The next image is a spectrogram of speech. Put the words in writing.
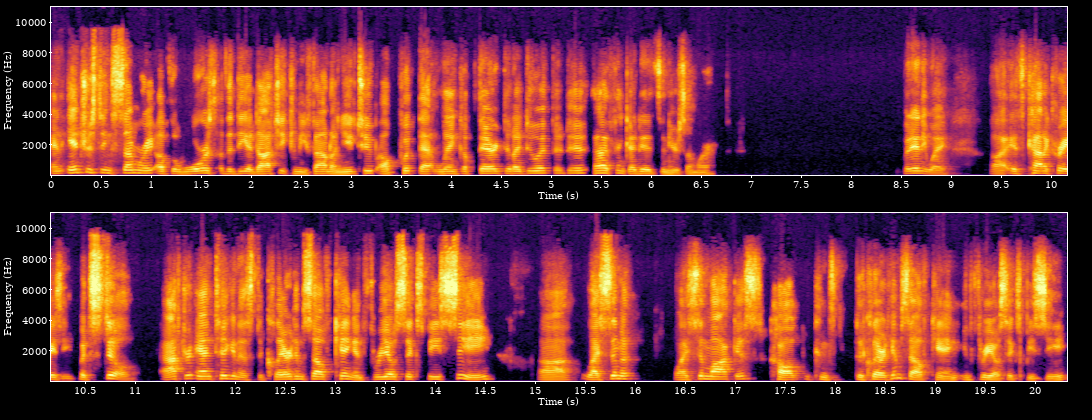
an interesting summary of the wars of the Diadochi can be found on YouTube. I'll put that link up there. Did I do it? I think I did. It's in here somewhere. But anyway, uh, it's kind of crazy. But still, after Antigonus declared himself king in 306 BC, uh, Lysimachus called, con- declared himself king in 306 BC.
